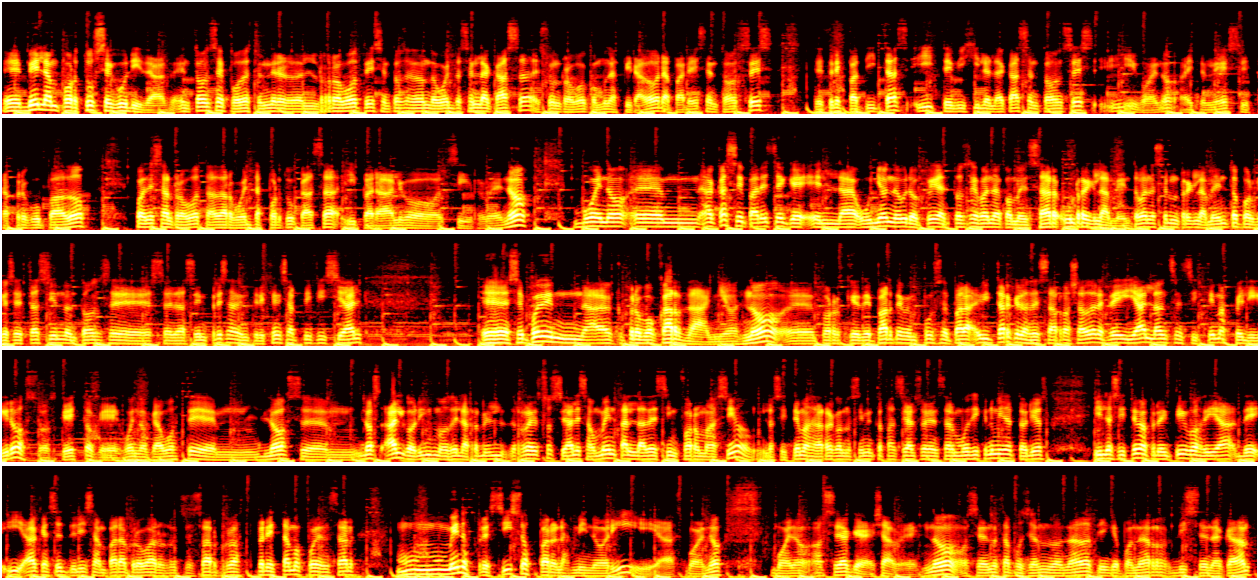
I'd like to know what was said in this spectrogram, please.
eh, velan por tu seguridad. Entonces podés tener el robot entonces dando vueltas en la casa. Es un robot como un aspirador, aparece entonces de tres patitas y te vigila la casa entonces. Y bueno, ahí tenés, si estás preocupado, pones al robot a dar vueltas por tu casa y para algo sirve, ¿no? Bueno, em, acá se parece que en la Unión Europea entonces van a comenzar un reglamento. Van a hacer un reglamento porque se está haciendo entonces las empresas de inteligencia artificial eh, se pueden ah, provocar daños, ¿no? Eh, porque de parte me puse para evitar que los desarrolladores de IA lancen sistemas peligrosos. Que esto que es bueno que a vos te. Mm, los, em, los algoritmos de las redes sociales aumentan la desinformación. Los sistemas de reconocimiento facial suelen ser muy discriminatorios y los sistemas predictivos de IA, de IA que se utilizan para probar o rechazar préstamos pueden ser menos precisos para las minorías. Bueno, bueno, o sea que ya ves, ¿no? O sea, no está funcionando nada, tienen que poner, dicen acá,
